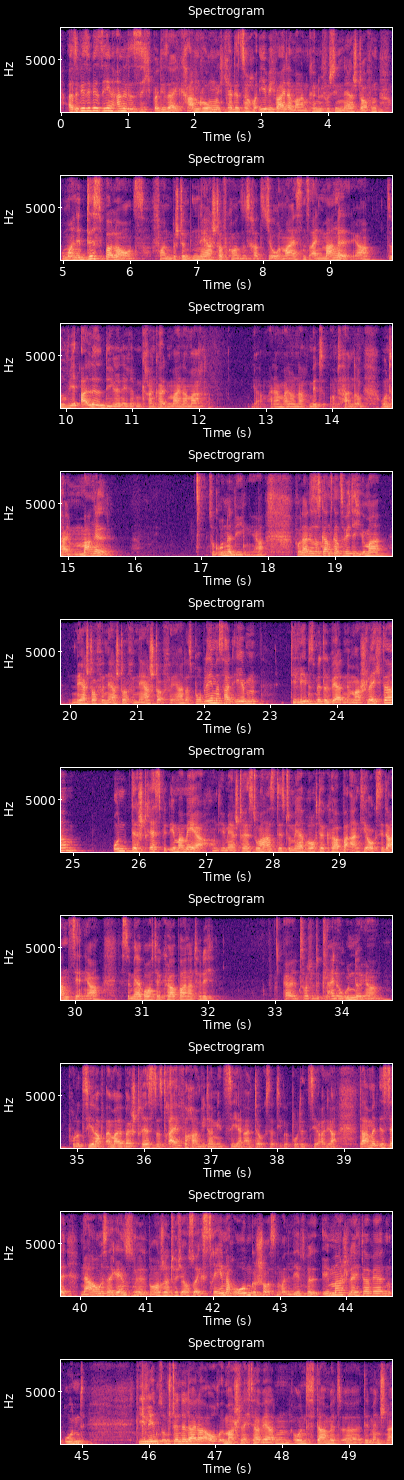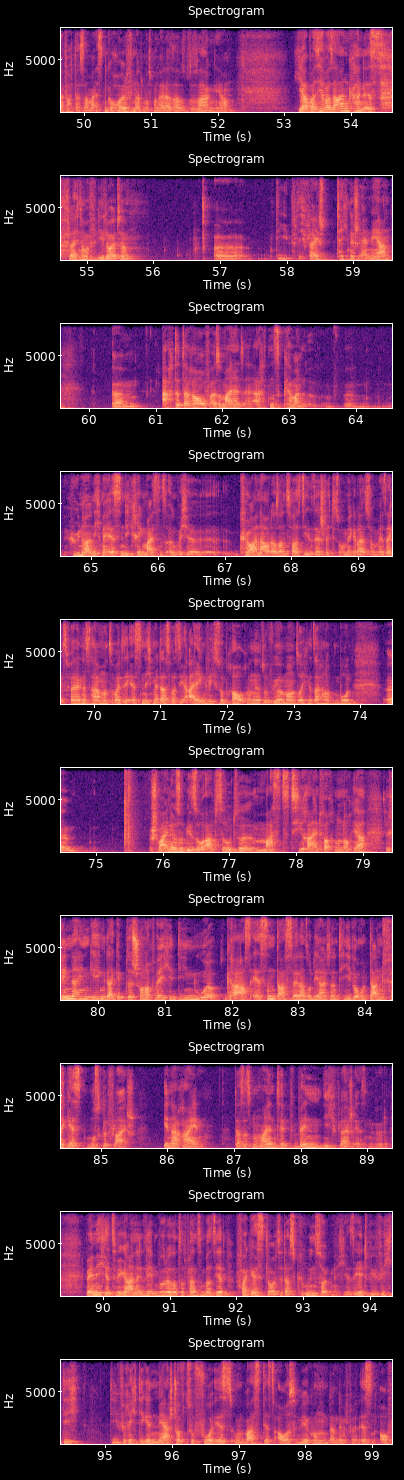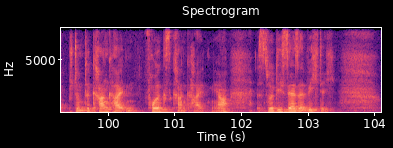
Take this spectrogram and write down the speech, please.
Also wie wir sehen, handelt es sich bei dieser Erkrankung, ich hätte jetzt noch ewig weitermachen können mit verschiedenen Nährstoffen, um eine Disbalance von bestimmten Nährstoffkonzentrationen, meistens ein Mangel, ja, so wie alle degenerativen Krankheiten meiner Macht, ja, meiner Meinung nach mit unter anderem unter einem Mangel zugrunde liegen. Ja? Von daher ist es ganz, ganz wichtig, immer Nährstoffe, Nährstoffe, Nährstoffe. Ja? Das Problem ist halt eben, die Lebensmittel werden immer schlechter und der Stress wird immer mehr. Und je mehr Stress du hast, desto mehr braucht der Körper Antioxidantien. Ja? Desto mehr braucht der Körper natürlich, äh, zum Beispiel kleine Hunde, ja? produzieren auf einmal bei Stress das Dreifache an Vitamin C, an antioxidative Potenzial. Ja? Damit ist der Nahrungsergänzungsmittelbranche natürlich auch so extrem nach oben geschossen, weil die Lebensmittel immer schlechter werden und die Lebensumstände leider auch immer schlechter werden und damit äh, den Menschen einfach das am meisten geholfen hat, muss man leider so sagen. Ja, ja was ich aber sagen kann ist, vielleicht nochmal für die Leute, äh, die sich fleischtechnisch ernähren, ähm, achtet darauf, also meines Erachtens kann man äh, Hühner nicht mehr essen, die kriegen meistens irgendwelche äh, Körner oder sonst was, die ein sehr schlechtes Omega-3 zu Omega-6-Verhältnis haben und so weiter. Die essen nicht mehr das, was sie eigentlich so brauchen, ne? so Würmer und solche Sachen auf dem Boden. Ähm, Schweine sowieso absolute Masttiere einfach nur noch, ja. Rinder hingegen, da gibt es schon noch welche, die nur Gras essen, das wäre dann so die Alternative und dann vergesst Muskelfleisch, Innereien. Das ist nur mein Tipp, wenn ich Fleisch essen würde. Wenn ich jetzt vegan leben würde, sonst auf pflanzenbasiert, vergesst Leute das Grünzeug nicht. Ihr seht, wie wichtig die richtige Nährstoffzufuhr ist und was das Auswirkungen dann dementsprechend ist auf bestimmte Krankheiten, Volkskrankheiten. Ja, ist wirklich sehr, sehr wichtig.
